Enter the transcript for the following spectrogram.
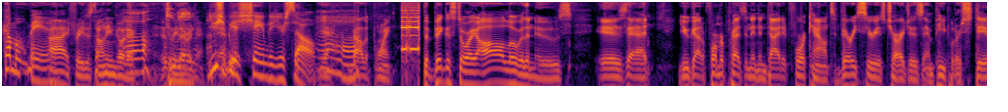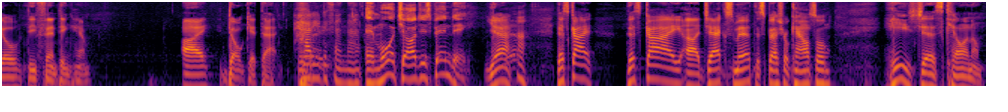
Come on, man. All right, Fridas, don't even go there. Oh. Too late. there. you should be ashamed of yourself. Yeah, valid point. The biggest story all over the news is that you got a former president indicted four counts, very serious charges, and people are still defending him. I don't get that. How do you defend that? And more charges pending. Yeah, this guy, this guy, uh, Jack Smith, the special counsel, he's just killing them.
